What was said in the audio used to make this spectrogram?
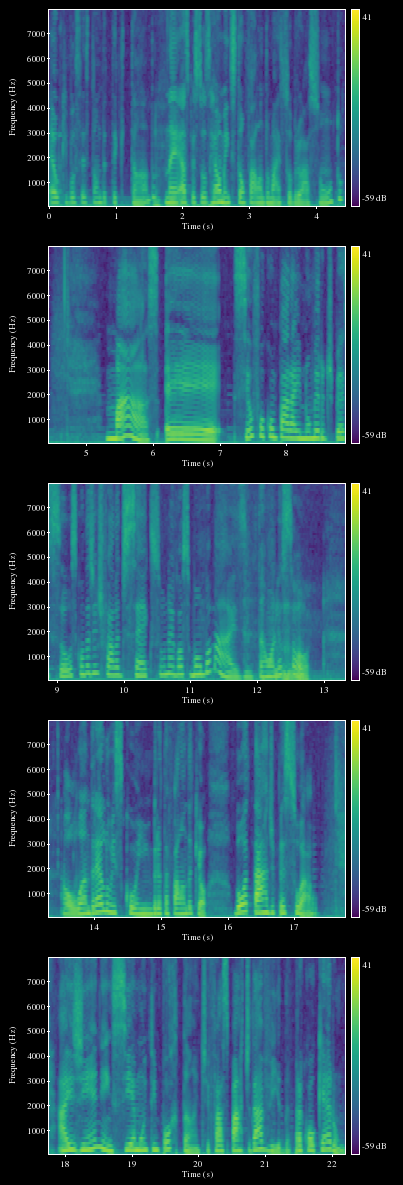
é o que vocês estão detectando, né? As pessoas realmente estão falando mais sobre o assunto. Mas, é, se eu for comparar em número de pessoas, quando a gente fala de sexo, o negócio bomba mais. Então, olha só. Ó, o André Luiz Coimbra está falando aqui, ó. Boa tarde, pessoal. A higiene em si é muito importante, faz parte da vida, para qualquer um.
